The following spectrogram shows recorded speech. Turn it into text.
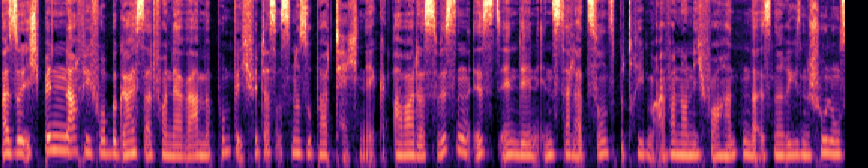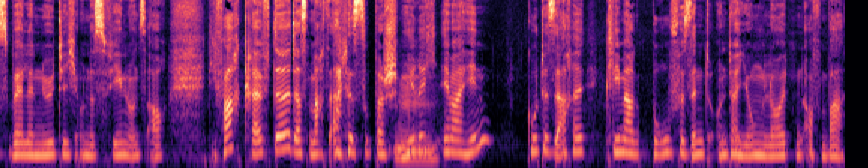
Also ich bin nach wie vor begeistert von der Wärmepumpe. Ich finde, das ist eine super Technik. Aber das Wissen ist in den Installationsbetrieben einfach noch nicht vorhanden. Da ist eine riesen Schulungswelle nötig und es fehlen uns auch die Fachkräfte. Das macht alles super schwierig. Mhm. Immerhin gute Sache. Klimaberufe sind unter jungen Leuten offenbar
